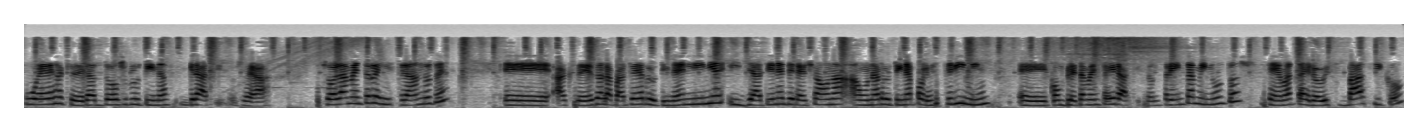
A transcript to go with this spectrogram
puedes acceder a dos rutinas gratis. O sea, solamente registrándote eh, accedes a la parte de rutina en línea y ya tienes derecho a una, a una rutina por streaming eh, completamente gratis. Son 30 minutos, se llama Tyrobics básico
